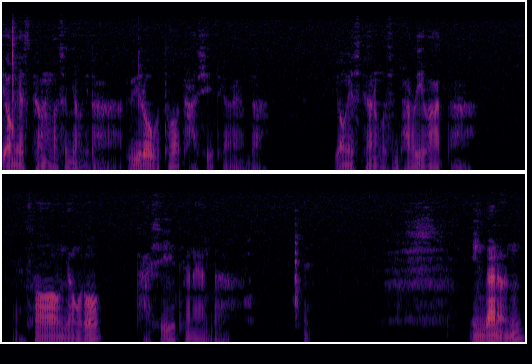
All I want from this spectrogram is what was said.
영에서 태어난 것은 영이다. 위로부터 다시 태어나야 한다. 영에서 태어난 것은 바로 이와 같다. 성령으로 다시 태어나야 한다. 네. 인간은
